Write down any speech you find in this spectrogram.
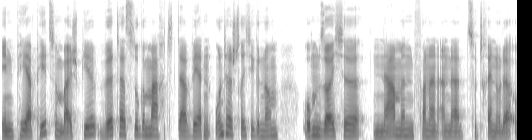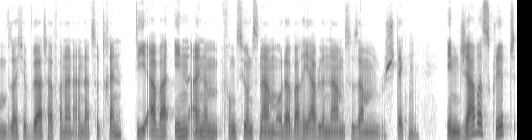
In PHP zum Beispiel wird das so gemacht. Da werden Unterstriche genommen, um solche Namen voneinander zu trennen oder um solche Wörter voneinander zu trennen, die aber in einem Funktionsnamen oder Variablennamen zusammenstecken. In JavaScript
